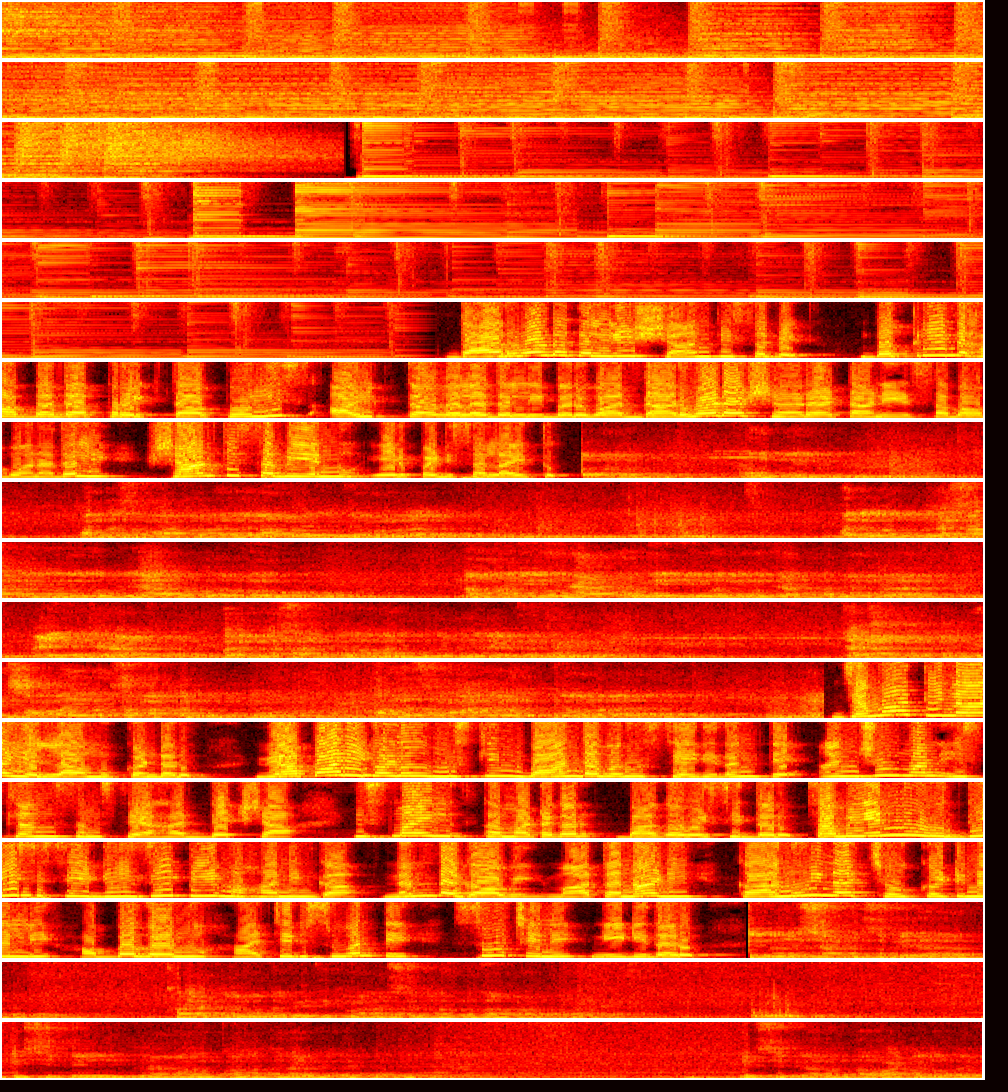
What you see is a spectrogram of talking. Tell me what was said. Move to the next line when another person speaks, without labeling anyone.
Thank you. ಧಾರವಾಡದಲ್ಲಿ ಶಾಂತಿ ಸಭೆ. ಬಕ್ರೀದ್ ಹಬ್ಬದ ಪ್ರಯುಕ್ತ ಪೊಲೀಸ್ ಆಯುಕ್ತ ವಲಯದಲ್ಲಿ ಬರುವ ಧಾರವಾಡ ಶಹರ ಠಾಣೆ ಸಭಾಭವನದಲ್ಲಿ ಶಾಂತಿ ಸಭೆಯನ್ನು ಏರ್ಪಡಿಸಲಾಯಿತು.
ಒಂದು ಸಮಾಜದೊಳಗೆ
ಜಮಾತಿನ ಎಲ್ಲಾ ಮುಖಂಡರು, ವ್ಯಾಪಾರಿಗಳು, ಮುಸ್ಲಿಂ ಬಾಂಧವರು ಸೇರಿದಂತೆ ಅಂಜುಮನ್ ಇಸ್ಲಾಂ ಸಂಸ್ಥೆಯ ಅಧ್ಯಕ್ಷ ಇಸ್ಮಾಯಿಲ್ ತಮಟಗರ್ ಭಾಗವಹಿಸಿದ್ದರು. ಸಭೆಯನ್ನು ಉದ್ದೇಶಿಸಿ ಡಿಜಿಪಿ ಮಹಾನಿಂಗ ನಂದಗಾವಿ ಮಾತನಾಡಿ, ಕಾನೂನಿನ ಚೌಕಟ್ಟಿನಲ್ಲಿ ಹಬ್ಬಗಳನ್ನು ಆಚರಿಸುವಂತೆ ಸೂಚನೆ ನೀಡಿದರು.
ಕಾರ್ಯಕ್ರಮದ ವೇದಿಕೆ ಮೇಲೆ ಅವರೇ ಎ ಸಿ ಪಿ ಆದಂಥ ಪಾಟೀಲ್ ಅವರೇ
